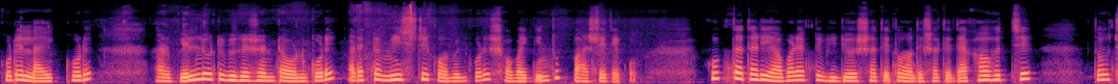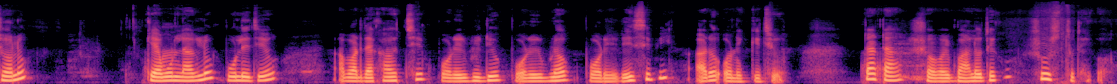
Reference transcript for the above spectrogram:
করে লাইক করে আর বেল নোটিফিকেশানটা অন করে আর একটা মিষ্টি কমেন্ট করে সবাই কিন্তু পাশে থেকো। খুব তাড়াতাড়ি আবার একটা ভিডিওর সাথে তোমাদের সাথে দেখা হচ্ছে। তো চলো, কেমন লাগল বলে যেও। আবার দেখা হচ্ছে পরের ভিডিও পরের ব্লগ পরের রেসিপি আরও অনেক কিছু। টাটা, সবাই ভালো থেকো, সুস্থ থেকো।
